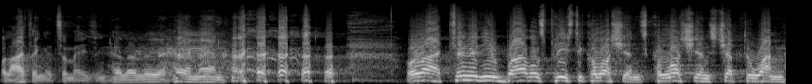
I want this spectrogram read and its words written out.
Well, I think it's amazing. Hallelujah. Amen. All right, turn with your Bibles, please, to Colossians. Colossians chapter 1.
